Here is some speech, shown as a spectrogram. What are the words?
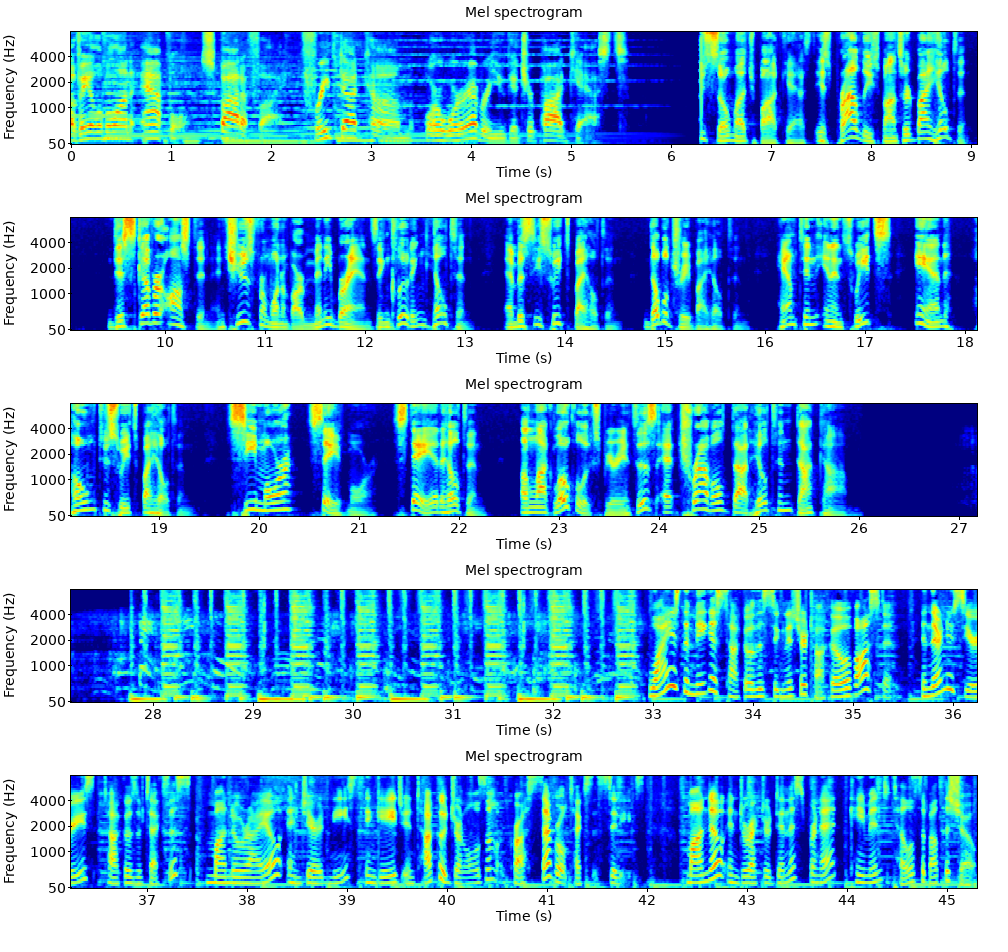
Available on Apple, Spotify, Freep.com, or wherever you get your podcasts. So Much podcast is proudly sponsored by Hilton. Discover Austin and choose from one of our many brands, including Hilton, Embassy Suites by Hilton, Doubletree by Hilton, Hampton Inn and Suites, and Home2 Suites by Hilton. See more, save more. Stay at Hilton. Unlock local experiences at travel.hilton.com. Why is the Migas taco the signature taco of Austin? In their new series, Tacos of Texas, Mando Rayo and Jarod Neece engage in taco journalism across several Texas cities. Mando and director Dennis Burnett came in to tell us about the show.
